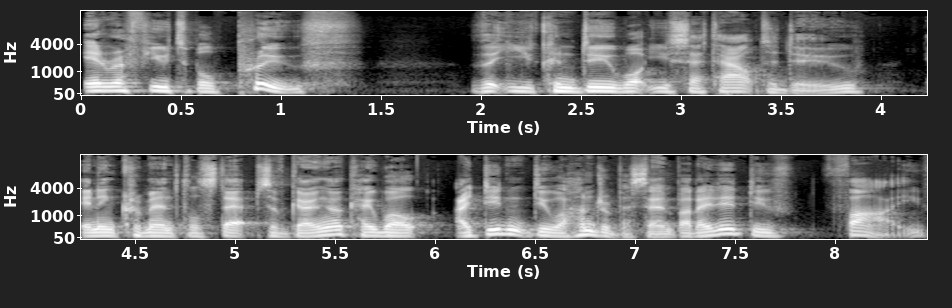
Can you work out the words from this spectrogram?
irrefutable proof that you can do what you set out to do in incremental steps of going okay well i didn't do 100% but i did do 5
